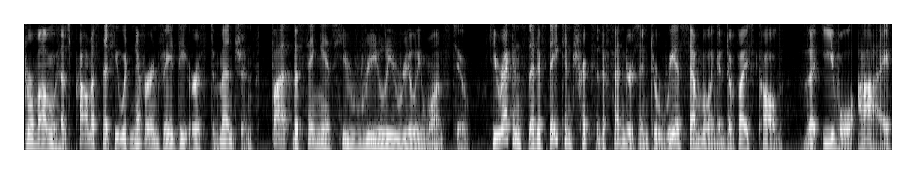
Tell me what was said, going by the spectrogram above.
Dormammu has promised that he would never invade the Earth's dimension, but the thing is, he really, really wants to. He reckons that if they can trick the defenders into reassembling a device called the Evil Eye,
